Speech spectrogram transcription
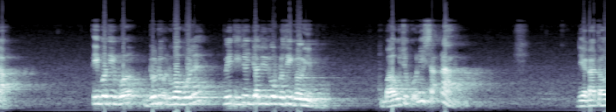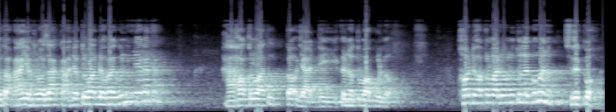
lah. Tiba-tiba duduk 2 bulan duit itu jadi 23 ribu. Baru cukup nisab lah. Dia kata oh, tak payah keluar zakat. Ada keluar dah baru ni dia kata. Ha, keluar tu tak jadi. Kena keluar pula. Dah keluar dulu tu lagu mana? Sedekah.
